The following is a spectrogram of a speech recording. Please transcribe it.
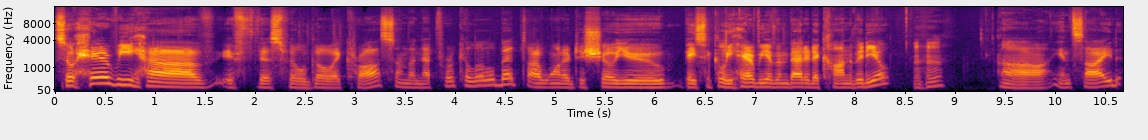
So here we have, if this will go across on the network a little bit, I wanted to show you, basically here we have embedded a Khan video uh, inside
